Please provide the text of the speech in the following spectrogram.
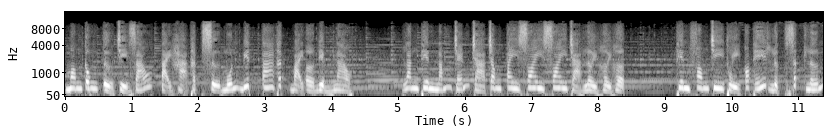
Mong công tử chỉ giáo tại hạ thật sự muốn biết ta thất bại ở điểm nào. Lăng thiên nắm chén trà trong tay xoay xoay trả lời hời hợt. Thiên phong chi thủy có thế lực rất lớn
